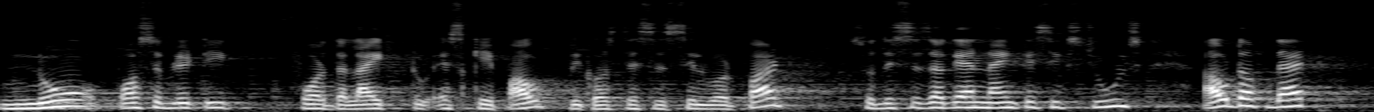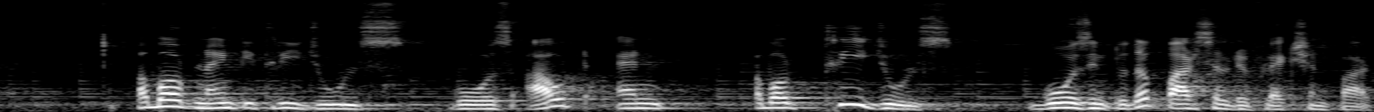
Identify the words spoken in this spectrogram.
no possibility for the light to escape out because this is silver part. So this is again 96 joules. Out of that about 93 joules goes out and about 3 joules goes into the partial reflection part.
